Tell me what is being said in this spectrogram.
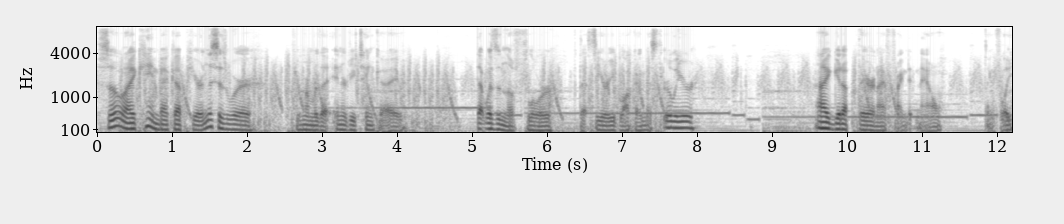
So I came back up here, and this is where, if you remember that energy tank I that was in the floor, that CRE block I missed earlier. I get up there and I find it now, thankfully.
